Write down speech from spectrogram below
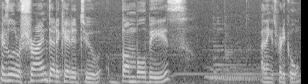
Here's a little shrine dedicated to bumblebees. I think it's pretty cool.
